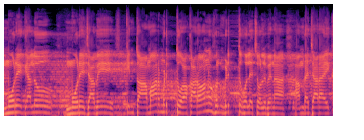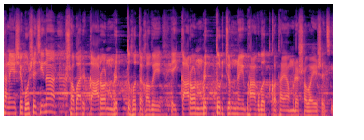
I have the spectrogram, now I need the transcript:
মরে গেল, মরে যাবে। কিন্তু আমার মৃত্যু অকারণ মৃত্যু হলে চলবে না। আমরা যারা এখানে এসে বসেছি না, সবার কারণ মৃত্যু হতে হবে। এই কারণ মৃত্যুর জন্যই ভাগবত কথায় আমরা সবাই এসেছি।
